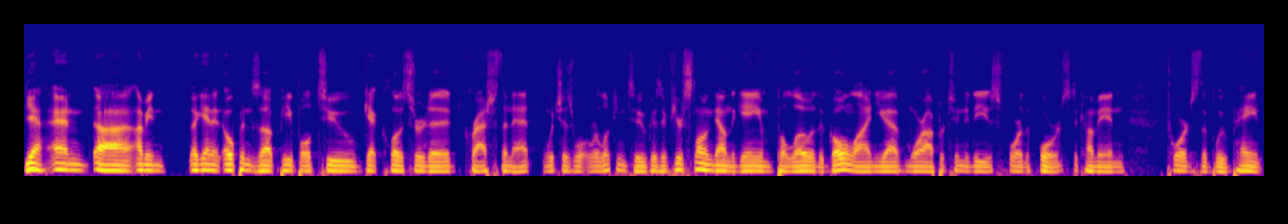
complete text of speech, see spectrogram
Yeah, and uh, I mean, again, it opens up people to get closer to crash the net, which is what we're looking to. Because if you're slowing down the game below the goal line, you have more opportunities for the forwards to come in towards the blue paint.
